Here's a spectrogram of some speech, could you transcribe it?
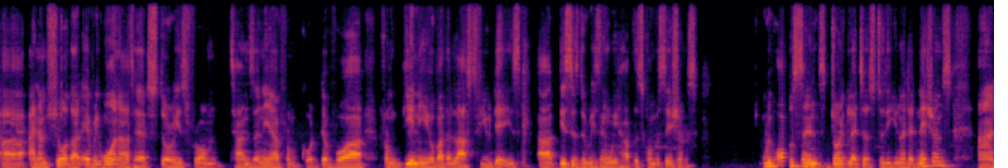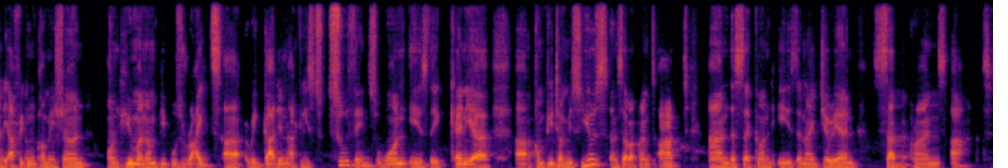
Uh, and I'm sure that everyone has heard stories from Tanzania, from Cote d'Ivoire, from Guinea over the last few days. Uh, this is the reason we have these conversations. We've also sent joint letters to the United Nations and the African Commission on Human and People's Rights uh, regarding at least two things. One is the Kenya uh, Computer Misuse and Cybercrimes Act, and the second is the Nigerian Cybercrimes Act.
